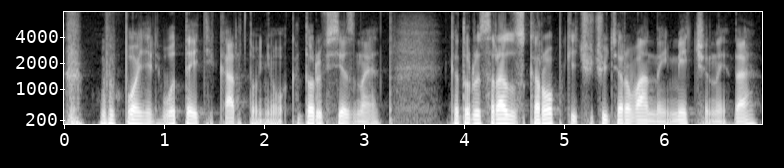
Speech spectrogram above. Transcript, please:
вы поняли, вот эти карты у него, которые все знают, которые сразу с коробки чуть-чуть рваные, меченые, да.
